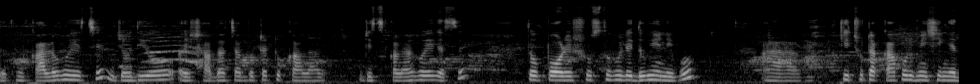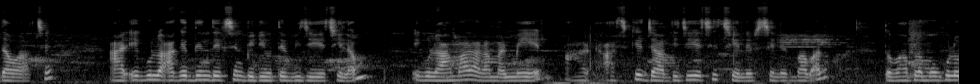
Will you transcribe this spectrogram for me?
দেখুন কালো হয়েছে, যদিও এই সাদা চাদরটা একটু কালার ডিসকালার হয়ে গেছে। তো পরে সুস্থ হলে ধুয়ে নেব। আর কিছুটা কাপড় মিশিংয়ে দেওয়া আছে। আর এগুলো আগের দিন দেখছেন ভিডিওতে ভিজিয়েছিলাম। এগুলো আমার আর আমার মেয়ের। আর আজকে যা ভিজিয়েছি ছেলের ছেলের বাবার। তো ভাবলাম ওগুলো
